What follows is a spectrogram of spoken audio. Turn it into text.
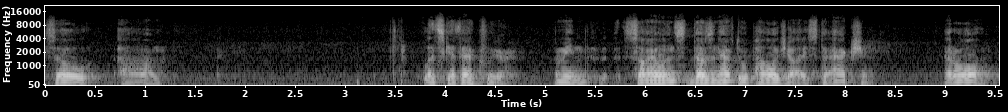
So um, let's get that clear. I mean, silence doesn't have to apologize to action at all.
